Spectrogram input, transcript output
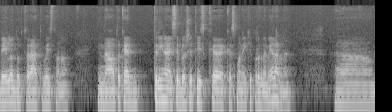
delal doktorat v Estu. In na AutoCAD 13 je bilo še tisk, ki smo nekaj programirali. Ne. Um,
